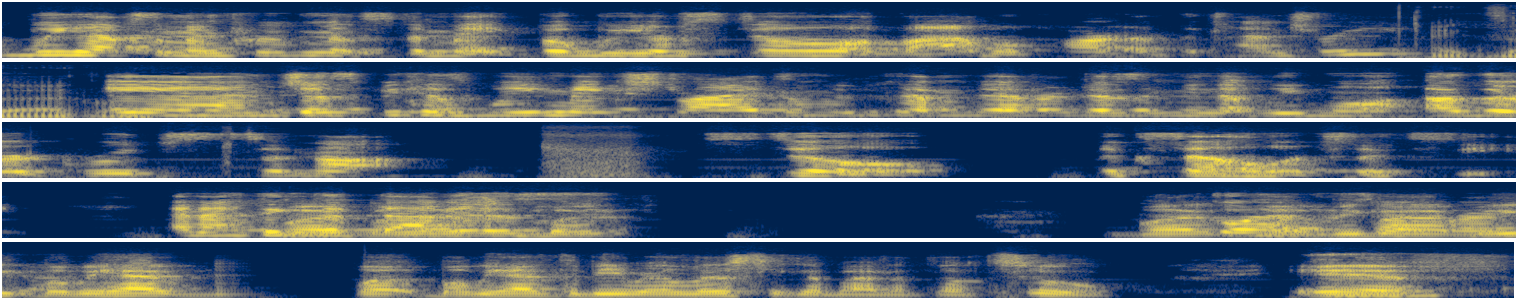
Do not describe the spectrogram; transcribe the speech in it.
we have some improvements to make, but we are still a viable part of the country. Exactly. And just because we make strides and we become better doesn't mean that we want other groups to not still excel or succeed. And I think but, that but that is. But, but, go ahead, but we got, we, but we have, but but we have to be realistic about it though too. If mm-hmm.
